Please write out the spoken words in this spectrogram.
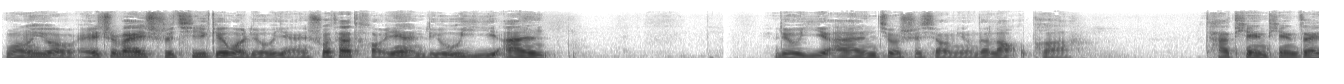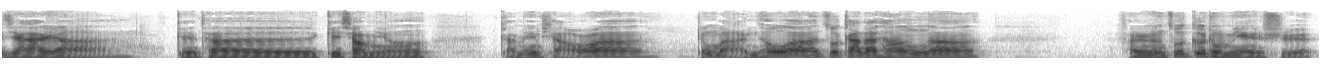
网友 hy 十七给我留言说他讨厌刘怡安。刘怡安就是小明的老婆，他天天在家呀，给他给小明擀面条啊，蒸馒头啊，做疙瘩汤啊，反正做各种面食。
